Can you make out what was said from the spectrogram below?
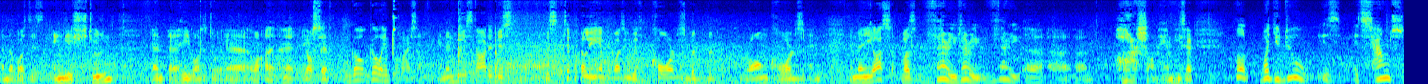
and there was this English student, and uh, he wanted to. Uh, well, uh, Jos said, "Go, go, improvise something," and then he started this, this typically improvising with chords, but but wrong chords, and and then Jos was very, very, very uh, uh, um, harsh on him. He said. Well, what you do is, it sounds.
